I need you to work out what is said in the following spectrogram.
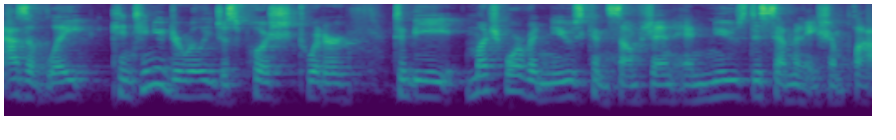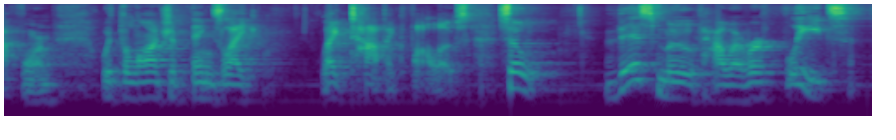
as of late continue to really just push Twitter to be much more of a news consumption and news dissemination platform with the launch of things like like topic follows. So this move, however, Fleets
